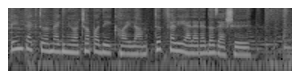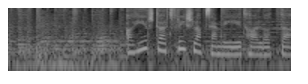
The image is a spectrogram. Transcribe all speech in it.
Péntektől megnő a csapadékhajlam, többfelé elered az eső. A Hírstart friss lapszemléjét hallotta.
